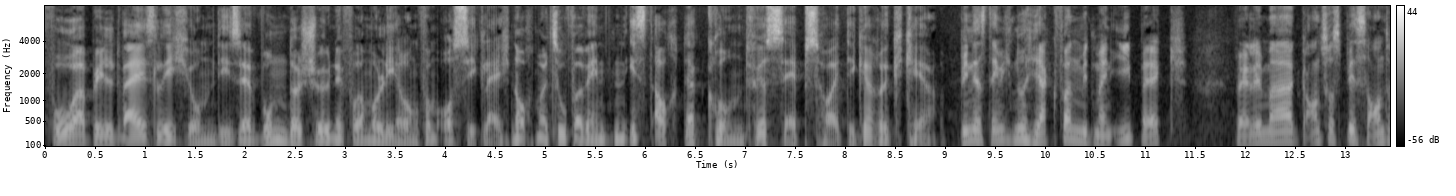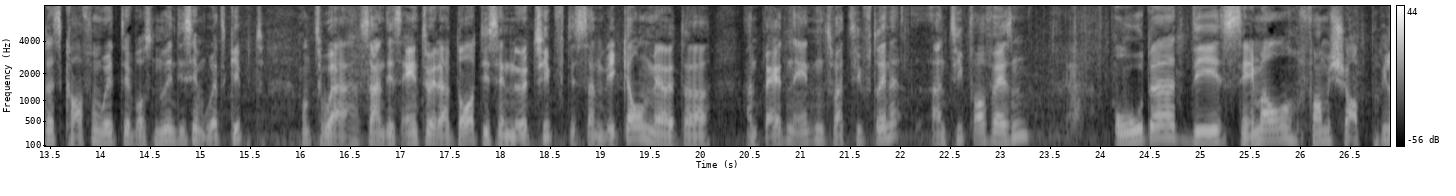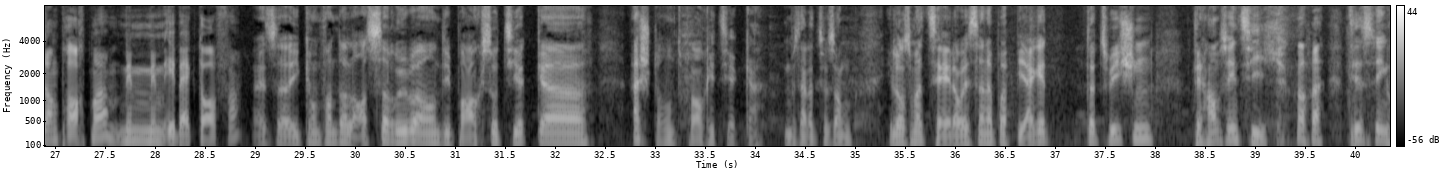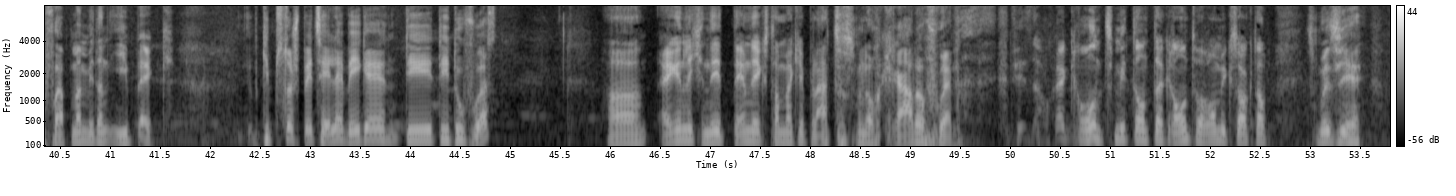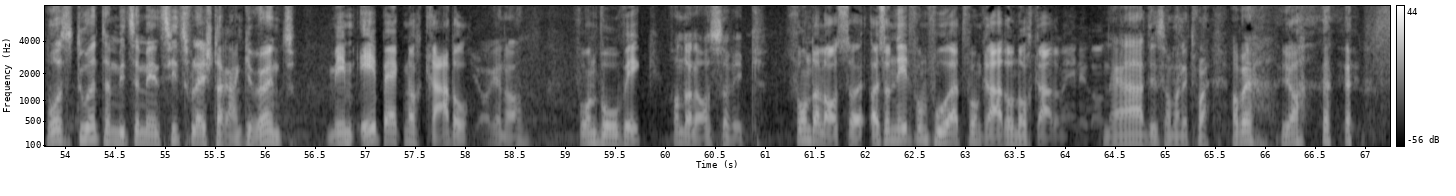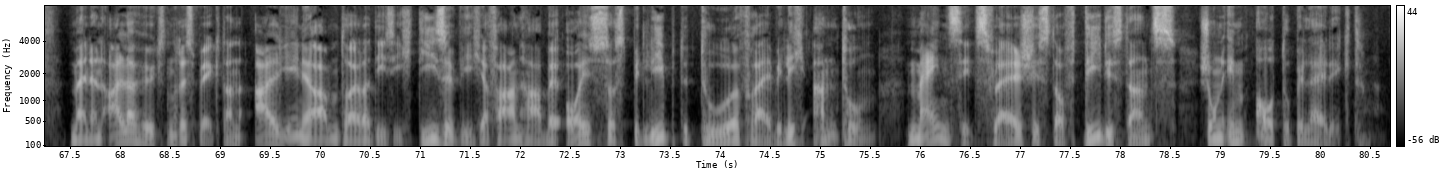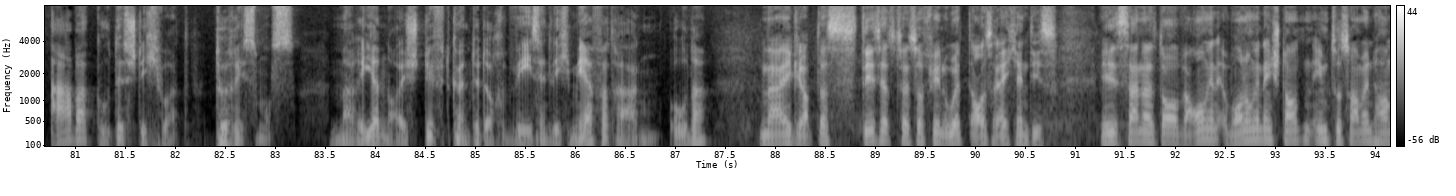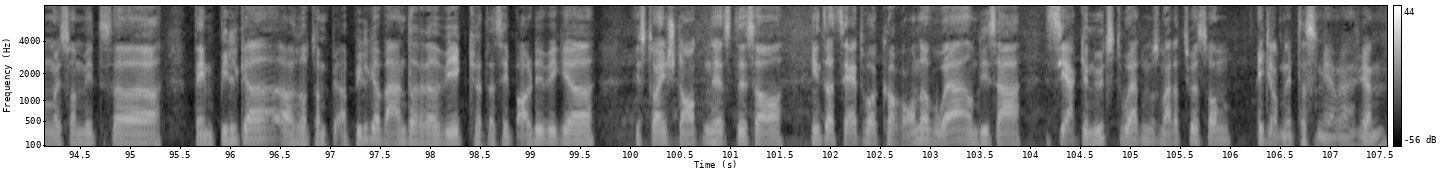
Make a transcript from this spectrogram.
Vorbildweislich, um diese wunderschöne Formulierung vom Ossi gleich nochmal zu verwenden, ist auch der Grund für Sepps heutige Rückkehr. Bin jetzt eigentlich nur hergefahren mit meinem E-Bike, weil ich mir ganz was Besonderes kaufen wollte, was nur in diesem Ort gibt. Und zwar sind das entweder da diese Nötzipf, das sind Weckerl, mit äh, an beiden Enden zwei Zipf drinnen, einen Zipf aufweisen. Oder die Semmel vom Shop. Wie lange braucht man mit, mit dem E-Bike da rauf? Also ich komme von der Lasser rüber und ich brauche so circa eine Stunde brauche ich circa. Ich muss auch dazu sagen, ich lasse mir Zeit, aber es sind ein paar Berge dazwischen, die haben sie in sich. Aber deswegen fährt man mit einem E-Bike. Gibt es da spezielle Wege, die, die du fährst? Äh, eigentlich nicht. Demnächst haben wir geplant, dass wir nach Grado fahren. Das ist auch ein Grund, mitunter ein Grund, warum ich gesagt habe, jetzt muss ich was tun, damit sich mein Sitzfleisch daran gewöhnt. Mit dem E-Bike nach Grado. Ja, genau. Von wo weg? Von der Lasser weg. Von der Lasser. Also nicht vom Vorort von Grado nach Grado rein. Naja, das haben wir nicht vor. Aber ja, Meinen allerhöchsten Respekt an all jene Abenteurer, die sich diese, wie ich erfahren habe, äußerst beliebte Tour freiwillig antun. Mein Sitzfleisch ist auf die Distanz schon im Auto beleidigt. Aber gutes Stichwort: Tourismus. Maria Neustift könnte doch wesentlich mehr vertragen, oder? Nein, ich glaube, dass das jetzt also für einen Ort ausreichend ist. Es sind also da Wohnungen, Wohnungen entstanden im Zusammenhang also mit äh, dem Pilger, also dem Pilgerwandererweg, der Sebaldiweg ist da entstanden. Jetzt das auch in der Zeit, wo Corona war und ist auch sehr genützt worden, muss man dazu sagen. Ich glaube nicht, dass mehr werden.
